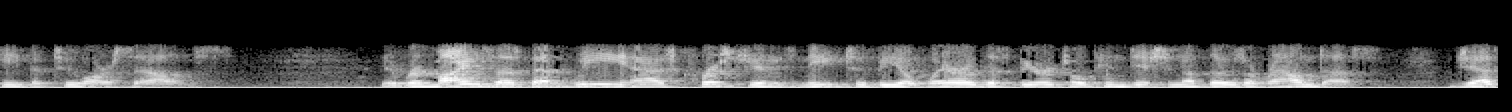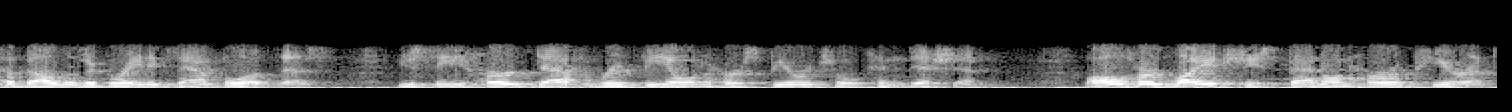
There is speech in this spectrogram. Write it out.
keep it to ourselves? It reminds us that we as Christians need to be aware of the spiritual condition of those around us. Jezebel was a great example of this. You see, her death revealed her spiritual condition. All her life she spent on her appearance,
